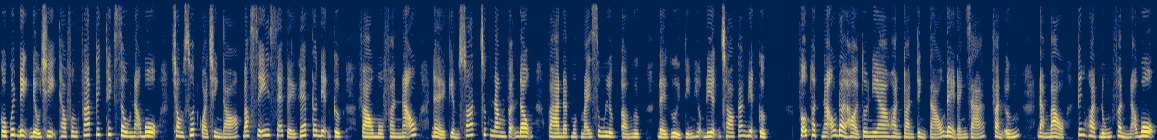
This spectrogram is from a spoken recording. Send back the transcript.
cô quyết định điều trị theo phương pháp kích thích sâu não bộ. Trong suốt quá trình đó, bác sĩ sẽ cấy ghép các điện cực vào một phần não để kiểm soát chức năng vận động và đặt một máy xung lực ở ngực để gửi tín hiệu điện cho các điện cực. Phẫu thuật não đòi hỏi Tonia hoàn toàn tỉnh táo để đánh giá, phản ứng, đảm bảo kích hoạt đúng phần não bộ.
